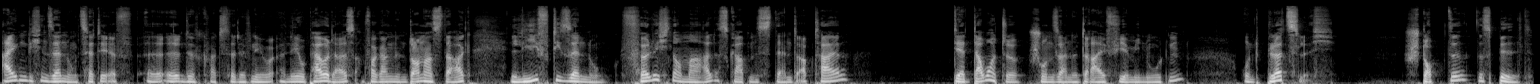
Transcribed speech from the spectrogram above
eigentlichen Sendung ZDF, äh, äh, Quatsch, ZDF Neo, äh, Neo Paradise am vergangenen Donnerstag lief die Sendung völlig normal. Es gab einen Stand-up-Teil, der dauerte schon seine drei, vier Minuten und plötzlich stoppte das Bild,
